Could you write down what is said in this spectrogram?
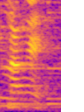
lăng này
